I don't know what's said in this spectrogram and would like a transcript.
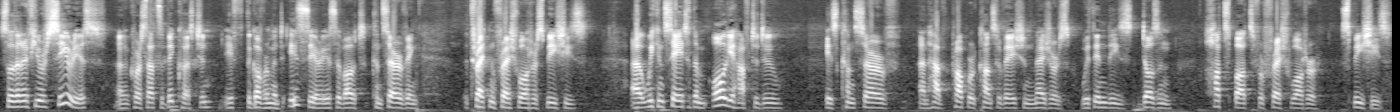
So that if you're serious, and of course that's a big question, if the government is serious about conserving threatened freshwater species, uh, we can say to them, all you have to do is conserve and have proper conservation measures within these dozen hotspots for freshwater species.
